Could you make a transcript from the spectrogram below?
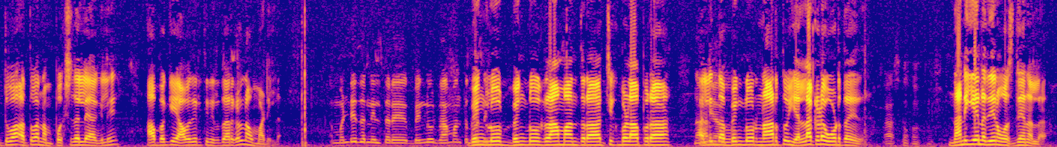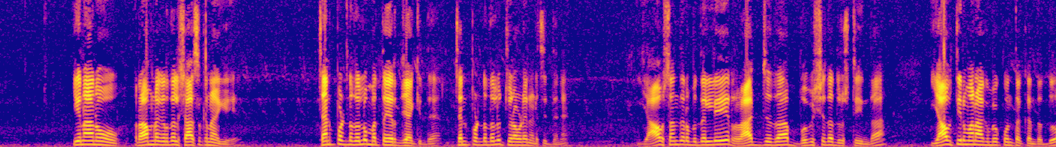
ಅಥವಾ ಅಥವಾ ನಮ್ಮ ಪಕ್ಷದಲ್ಲೇ ಆಗಲಿ ಆ ಬಗ್ಗೆ ಯಾವುದೇ ರೀತಿ ನಿರ್ಧಾರಗಳು ನಾವು ಮಾಡಿಲ್ಲ. ಮಂಡ್ಯದಲ್ಲಿ ನಿಲ್ತಾರೆ ಬೆಂಗಳೂರು ಗ್ರಾಮಾಂತರ ಬೆಂಗಳೂರು ಬೆಂಗಳೂರು ಗ್ರಾಮಾಂತರ ಚಿಕ್ಕಬಳ್ಳಾಪುರ ಅಲ್ಲಿಂದ ಬೆಂಗಳೂರು ನಾರ್ತು ಎಲ್ಲ ಕಡೆ ಓಡ್ತಾ ಇದೆ. ನನಗೇನು ಅದೇನು ಹೊಸದೇನಲ್ಲ. ಈಗ ನಾನು ರಾಮನಗರದಲ್ಲಿ ಶಾಸಕನಾಗಿ ಚನ್ನಪಟ್ಟಣದಲ್ಲೂ ಮತ್ತೆ ಅರ್ಜಿ ಹಾಕಿದ್ದೆ. ಚನ್ನಪಟ್ಟಣದಲ್ಲೂ ಚುನಾವಣೆ ನಡೆಸಿದ್ದೇನೆ. ಯಾವ ಸಂದರ್ಭದಲ್ಲಿ ರಾಜ್ಯದ ಭವಿಷ್ಯದ ದೃಷ್ಟಿಯಿಂದ ಯಾವ ತೀರ್ಮಾನ ಆಗಬೇಕು ಅಂತಕ್ಕಂಥದ್ದು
